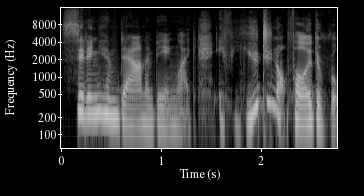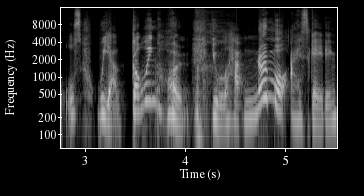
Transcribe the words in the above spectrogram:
sitting him down and being like, if you do not follow the rules, we are going home. You will have no more ice skating.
